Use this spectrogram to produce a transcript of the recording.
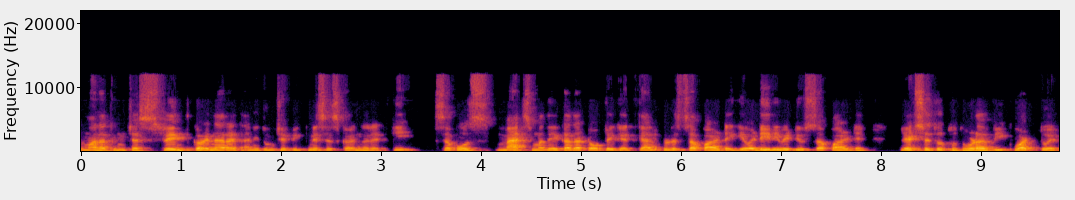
तुम्हाला तुमच्या स्ट्रेंथ कळणार आहेत आणि तुमचे विकनेसेस कळणार आहेत. की सपोज मॅथ्समध्ये एखादा टॉपिक आहे कॅल्क्युलसचा पार्ट आहे किंवा डेरिव्हेटिव्हचा पार्ट आहे. लेट्स येतो तो थोडा वीक वाटतोय.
